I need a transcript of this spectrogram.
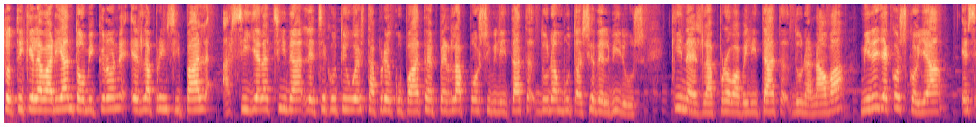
Tot i que la variant Omicron és la principal, així i a la Xina, l'executiu està preocupat per la possibilitat d'una mutació del virus. Quina és la probabilitat d'una nova? Mireia Coscollà és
